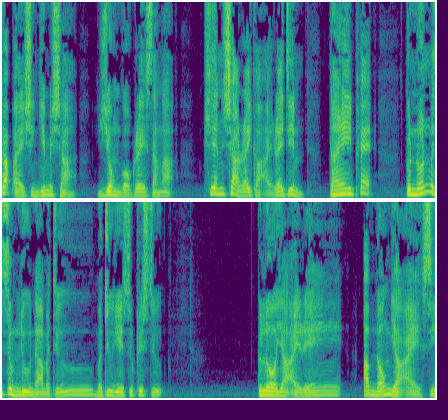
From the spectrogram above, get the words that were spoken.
ကပ်အိုင်ရှင်ကြီးမရှာယုံကောဂရေးဆန်ကဖျန်ရှာရိုက်ကအိုင်ရဲဂျင်ဒိုင်ဖက်ကနွန်မဇုံလူနာမတူမတူယေရှုခရစ်သူ กนนมซุมลูนามาดูมาดูเยซูคริสต์กลัวยาไอเรอับน้องยาไอซี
